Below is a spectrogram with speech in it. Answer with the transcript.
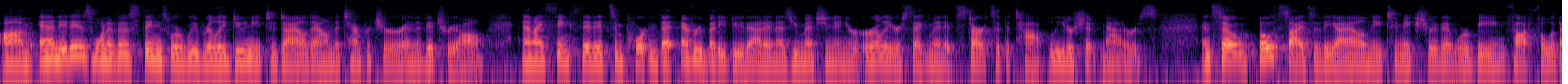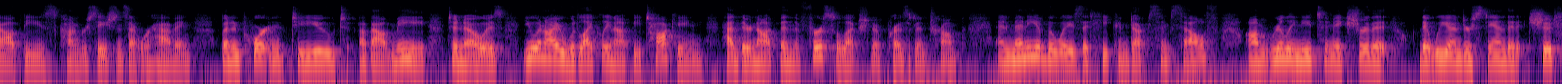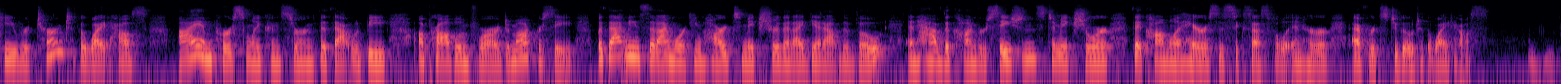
Um, and it is one of those things where we really do need to dial down the temperature and the vitriol. And I think that it's important that everybody do that. And as you mentioned in your earlier segment, it starts at the top. Leadership matters. And so both sides of the aisle need to make sure that we're being thoughtful about these conversations that we're having. But important to you, to, about me, to know is you and I would likely not be talking had there not been the first election of President Trump. And many of the ways that he conducts himself um, really need to make sure that that we understand that should he return to the White House, I am personally concerned that that would be a problem for our democracy. But that means that I'm working hard to make sure that I get out the vote and have the conversations to make sure that Kamala Harris is successful in her efforts to go to the White House. Mm-hmm.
